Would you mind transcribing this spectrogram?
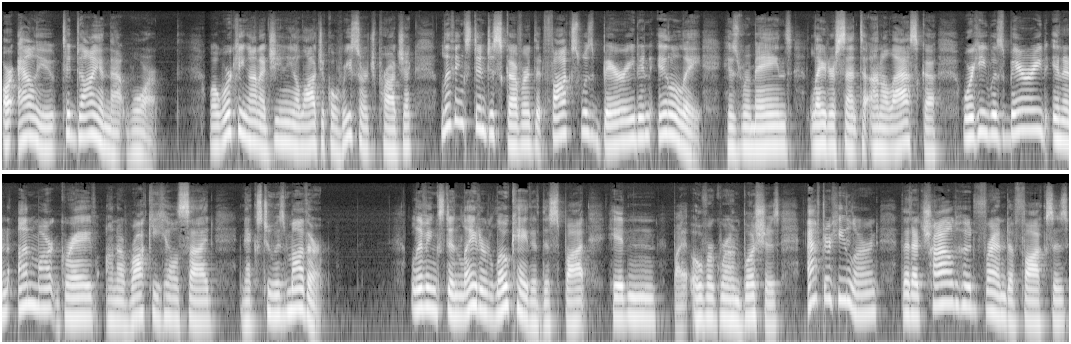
or Aleut, to die in that war. While working on a genealogical research project, Livingston discovered that Fox was buried in Italy, his remains later sent to Unalaska, where he was buried in an unmarked grave on a rocky hillside next to his mother. Livingston later located the spot, hidden by overgrown bushes, after he learned that a childhood friend of Fox's,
